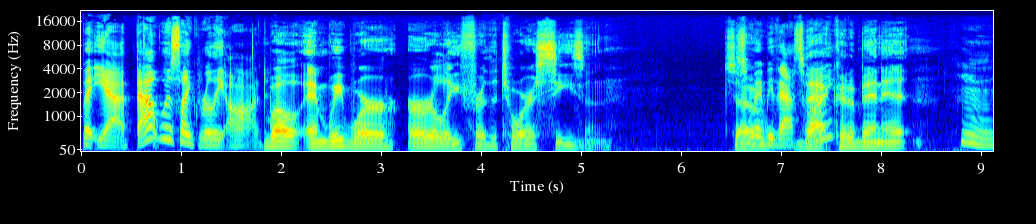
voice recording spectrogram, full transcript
But yeah, that was like really odd. Well, and we were early for the tourist season. So, maybe that's that why? could have been it. Hmm.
